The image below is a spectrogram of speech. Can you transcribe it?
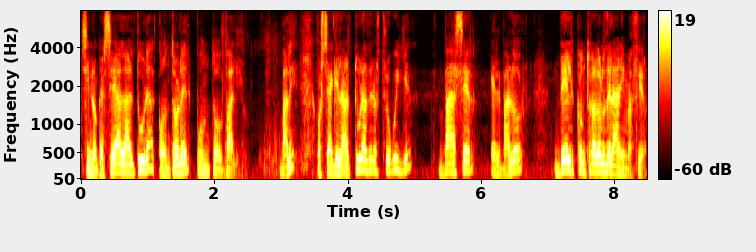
sino que sea la altura controller.value. ¿Vale? O sea que la altura de nuestro widget va a ser el valor del controlador de la animación.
